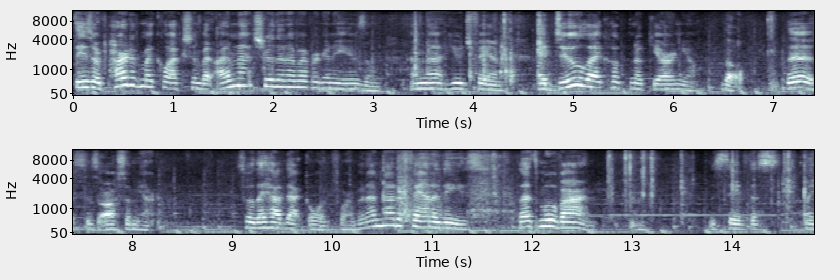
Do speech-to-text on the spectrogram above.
these are part of my collection, but I'm not sure that I'm ever going to use them. I'm not a huge fan. I do like Hook Nook Yarn though. This is awesome yarn. So they have that going for them, but I'm not a fan of these. Let's move on. Let's save this, my,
